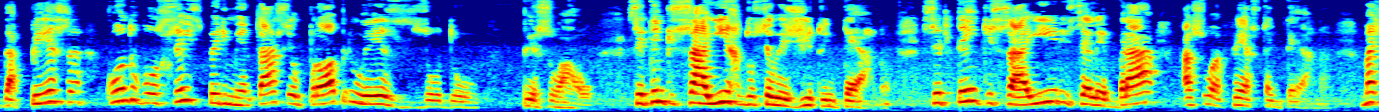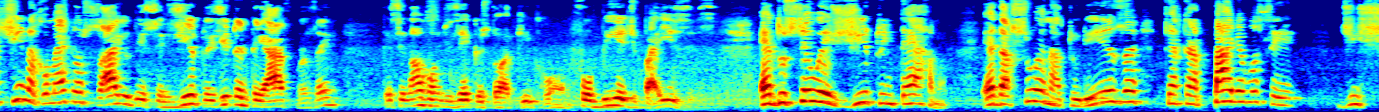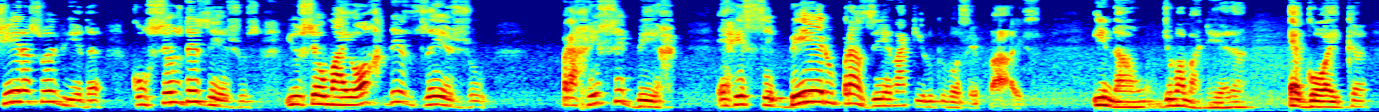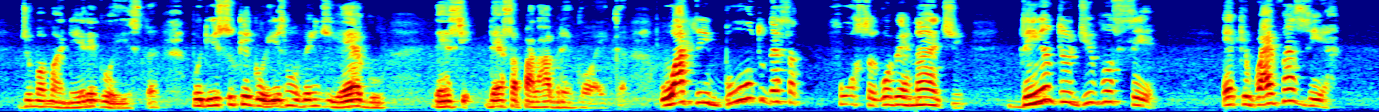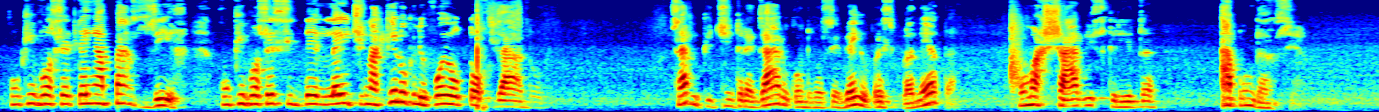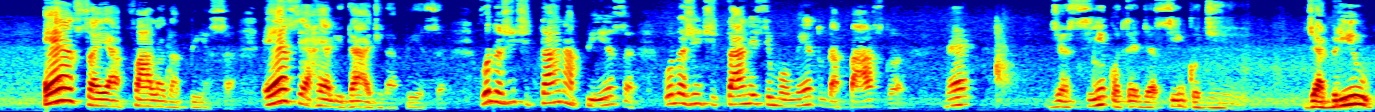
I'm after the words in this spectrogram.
da peça, quando você experimentar seu próprio êxodo pessoal. Você tem que sair do seu Egito interno. Você tem que sair e celebrar a sua festa interna. Mas, Tina, como é que eu saio desse Egito? Egito entre aspas, hein? Porque senão vão dizer que eu estou aqui com fobia de países é do seu Egito interno, é da sua natureza que atrapalha você de encher a sua vida com seus desejos. E o seu maior desejo para receber é receber o prazer naquilo que você faz e não de uma maneira egóica, de uma maneira egoísta. Por isso que egoísmo vem de ego, desse, dessa palavra egóica. O atributo dessa força governante dentro de você é que vai fazer com que você tenha prazer, com que você se deleite naquilo que lhe foi otorgado. Sabe o que te entregaram quando você veio para esse planeta? Uma chave escrita abundância. Essa é a fala da peça, essa é a realidade da peça. Quando a gente está na peça, quando a gente está nesse momento da Páscoa, né? Dia 5 até dia 5 de, de abril,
